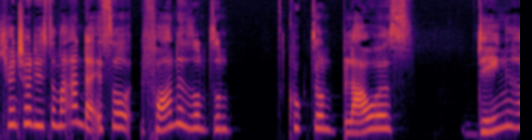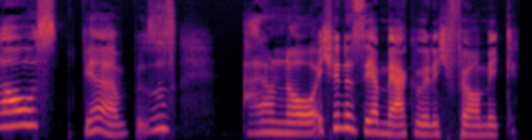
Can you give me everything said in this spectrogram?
ich meine, schau dir das doch mal an, da ist so vorne so, so ein, guckt so ein blaues Ding raus. Ja, es ist, I don't know, ich finde es sehr merkwürdig förmig.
